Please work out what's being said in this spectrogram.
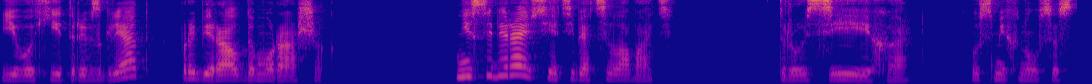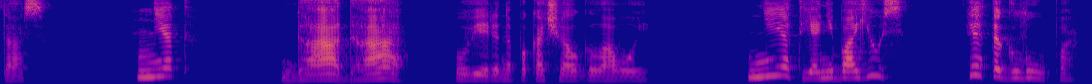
Его хитрый взгляд пробирал до мурашек. «Не собираюсь я тебя целовать». «Трусиха», – усмехнулся Стас. «Нет». «Да, да», – уверенно покачал головой. «Нет, я не боюсь. Это глупо».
